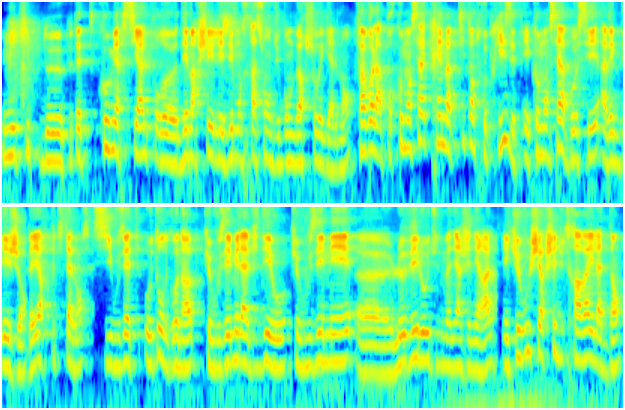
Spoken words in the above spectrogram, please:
une équipe de peut-être commerciale pour euh, démarcher les démonstrations du Bomber Show également. Enfin voilà, pour commencer à créer ma petite entreprise et commencer à bosser avec des gens. D'ailleurs, petite annonce, si vous êtes autour de Grenoble, que vous aimez la vidéo, que vous aimez euh, le vélo d'une manière générale et que vous cherchez du travail là-dedans,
